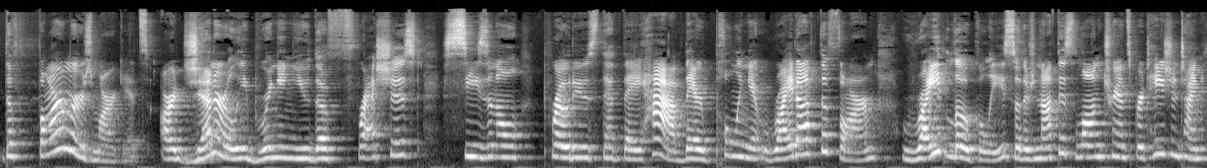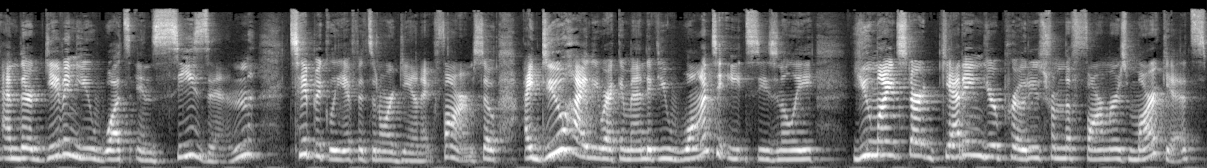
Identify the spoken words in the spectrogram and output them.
the farmers markets are generally bringing you the freshest seasonal produce that they have. They're pulling it right off the farm, right locally, so there's not this long transportation time, and they're giving you what's in season, typically if it's an organic farm. So I do highly recommend if you want to eat seasonally, you might start getting your produce from the farmers markets.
